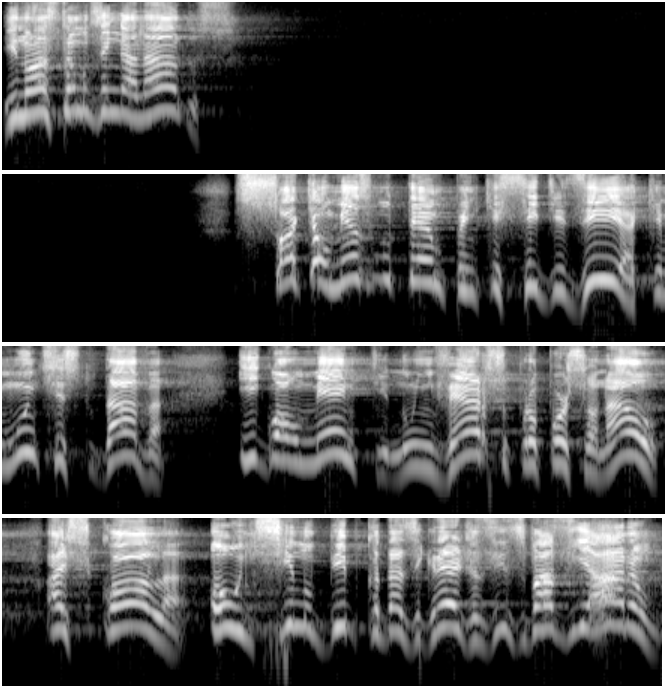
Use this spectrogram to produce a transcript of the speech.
E nós estamos enganados. Só que ao mesmo tempo em que se dizia que muito se estudava, Igualmente, no inverso proporcional, a escola ou o ensino bíblico das igrejas esvaziaram.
